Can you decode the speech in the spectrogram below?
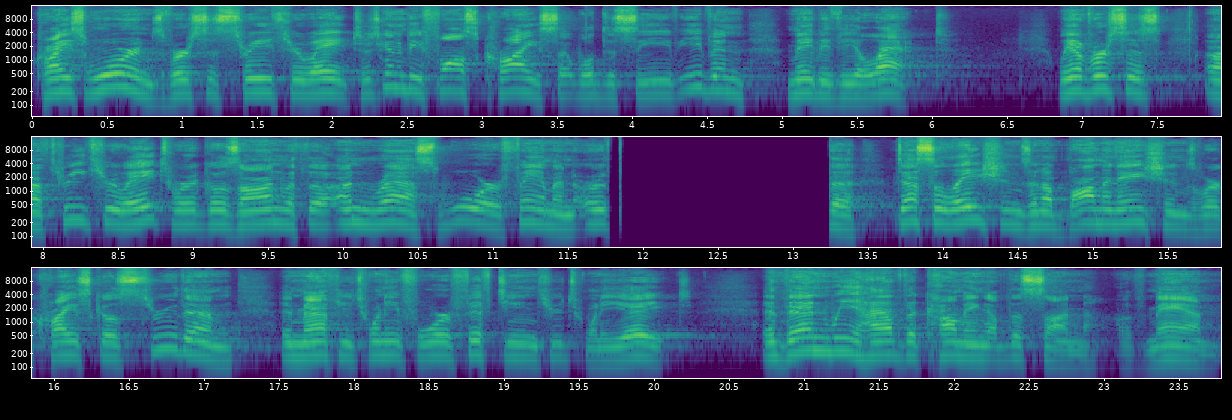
Christ warns verses 3 through 8 there's going to be false Christs that will deceive even maybe the elect. We have verses uh, 3 through 8 where it goes on with the unrest, war, famine, earth, the desolations and abominations where Christ goes through them in Matthew 24 15 through 28. And then we have the coming of the Son of Man.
